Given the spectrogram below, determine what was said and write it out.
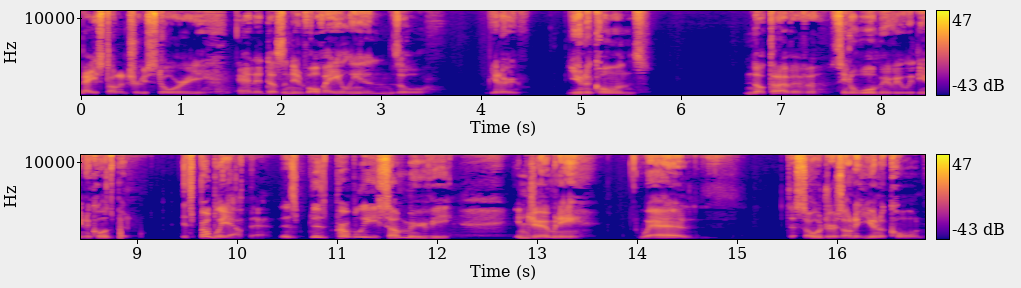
based on a true story and it doesn't involve aliens or, you know, unicorns, not that I've ever seen a war movie with unicorns, but it's probably out there. There's there's probably some movie in Germany where the soldier is on a unicorn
